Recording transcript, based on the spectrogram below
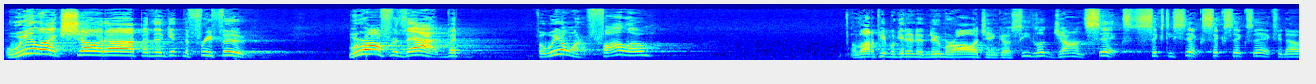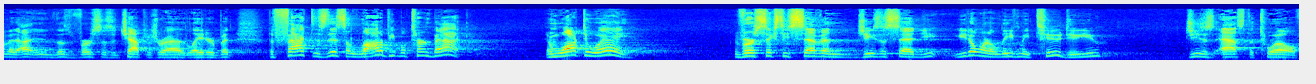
We like showing up and then getting the free food. We're all for that, but, but we don't want to follow. A lot of people get into numerology and go, see, look, John 6, 66, 666, you know, I, those verses and chapters were added later. But the fact is this a lot of people turn back and walked away. In verse 67, Jesus said, you, you don't want to leave me too, do you? Jesus asked the 12.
